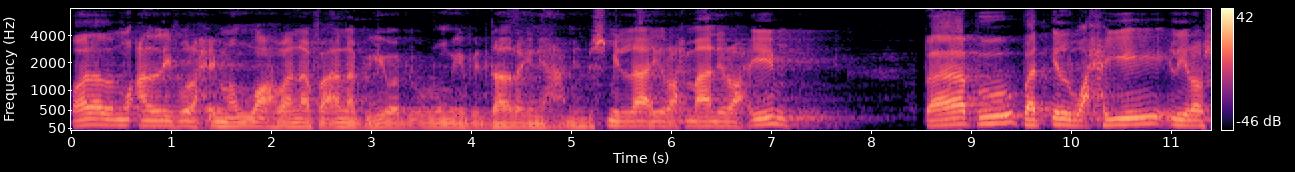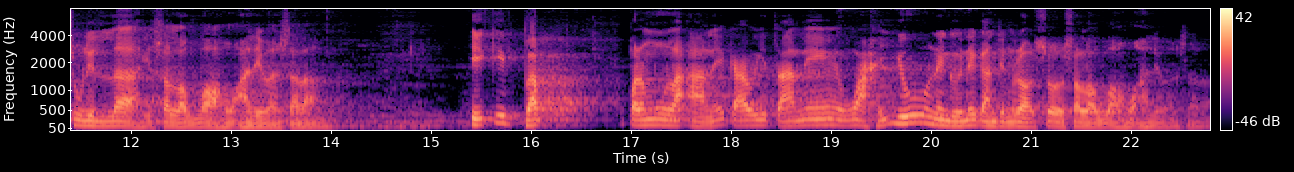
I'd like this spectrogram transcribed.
Qala al-muallif rahimallah wa nafa'ana bihi wa bi ulumihi fid dharain amin. Bismillahirrahmanirrahim. Babu badil wahyi li Rasulillah sallallahu alaihi wasallam. Iki bab permulaane kawitane wahyu ning gone Kanjeng Rasul sallallahu alaihi wasallam.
